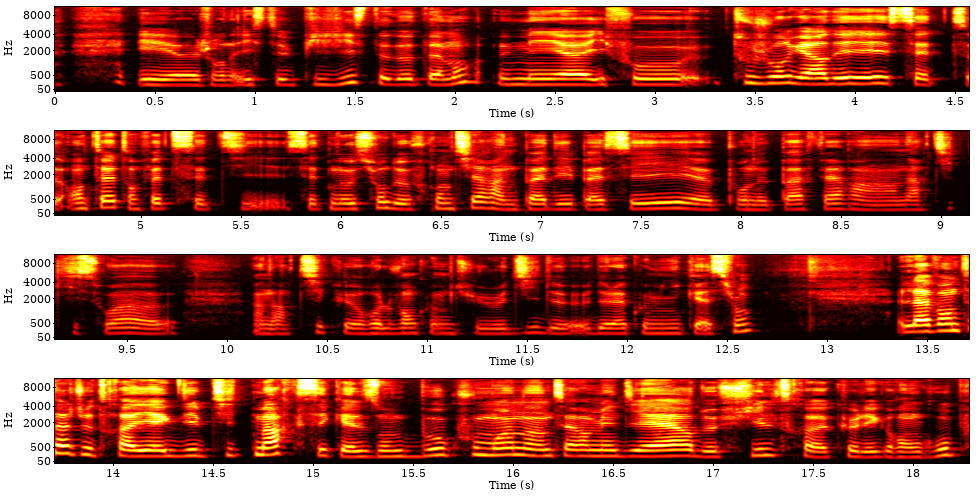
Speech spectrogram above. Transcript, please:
et journaliste pigiste notamment. Mais il faut toujours garder cette en tête en fait cette cette notion de frontière à ne pas dépasser pour ne pas faire un article qui soit un article relevant, comme tu le dis, de, de la communication. L'avantage de travailler avec des petites marques, c'est qu'elles ont beaucoup moins d'intermédiaires, de filtres que les grands groupes.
